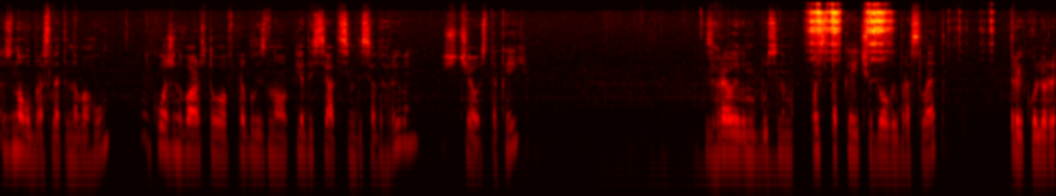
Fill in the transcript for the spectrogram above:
Знову браслети на вагу. Кожен вартував приблизно 50-70 гривень. Ще ось такий з граливими бусинами. Ось такий чудовий браслет. Три кольори.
